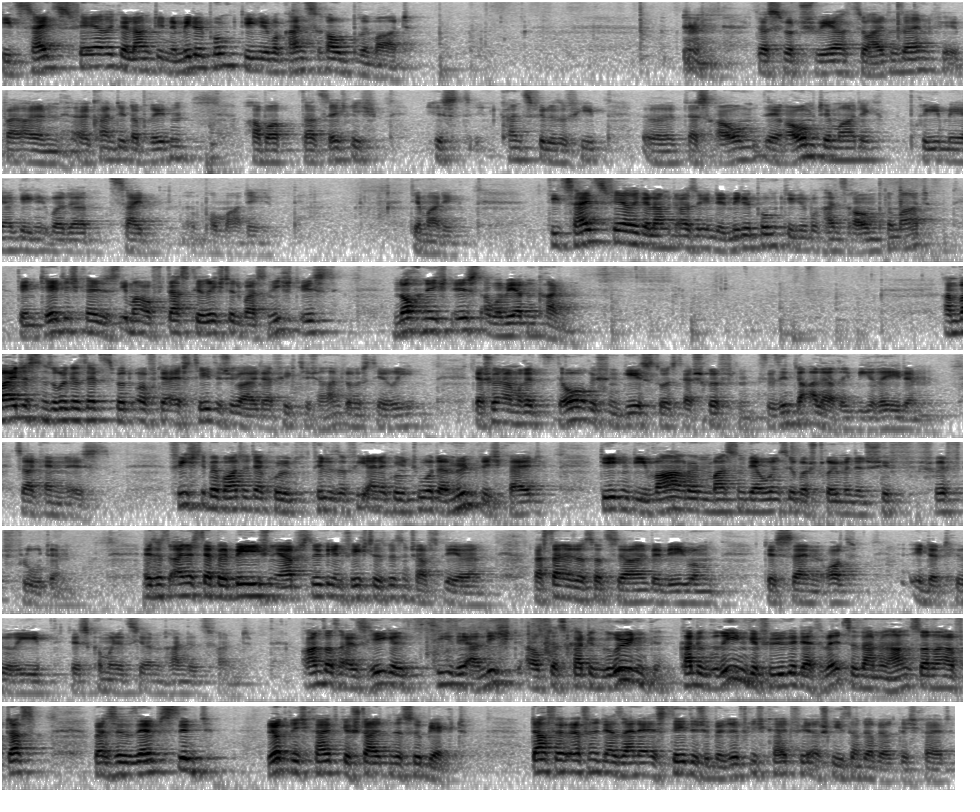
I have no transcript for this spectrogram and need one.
Die Zeitsphäre gelangt in den Mittelpunkt gegenüber Kants Raumprimat. Das wird schwer zu halten sein bei allen Kant-Interpreten, aber tatsächlich ist in Kants Philosophie äh, das Raum, der Raumthematik primär gegenüber der Zeit Thematik. Die Zeitsphäre gelangt also in den Mittelpunkt gegenüber Kants Raumprimat, denn Tätigkeit ist immer auf das gerichtet, was nicht ist, noch nicht ist, aber werden kann. Am weitesten zurückgesetzt wird oft der ästhetische Gehalt der fichtischen Handlungstheorie, der schon am rhetorischen Gestus der Schriften, sie sind ja alle wie Reden, zu erkennen ist. Fichte bewahrte der Kult Philosophie eine Kultur der Mündlichkeit gegen die wahren Massen der uns überströmenden Schiff Schriftfluten. Es ist eines der plebejischen Erbstücke in Fichtes Wissenschaftslehre, das dann in der sozialen Bewegung des seinen Ort in der Theorie des kommunizierenden Handelns fand. Anders als Hegel zielte er nicht auf das Kategorien, Kategoriengefüge des Weltzusammenhangs, sondern auf das, was sie selbst sind, Wirklichkeit gestaltendes Subjekt. Dafür öffnet er seine ästhetische Begrifflichkeit für Erschließung der Wirklichkeit.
